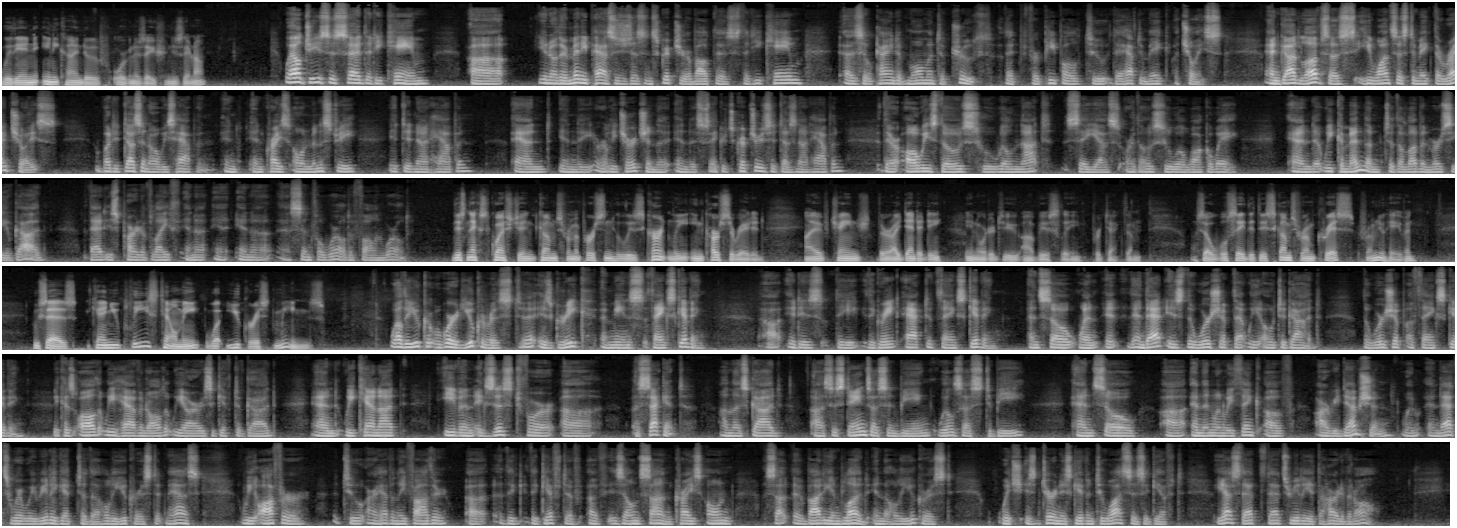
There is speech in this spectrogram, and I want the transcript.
within any kind of organization, is there not? Well, Jesus said that he came. Uh, you know, there are many passages in Scripture about this, that he came as a kind of moment of truth that for people to they have to make a choice. And god loves us. He wants us to make the right choice but it doesn't always happen. In in christ's own ministry it did not happen. And in the early church in the in the sacred scriptures it does not happen there are always those who will not say yes or those who will walk away and uh, we commend them to the love and mercy of god that is part of life in a in a, a sinful world, a fallen world. This next question comes from a person who is currently incarcerated. I've changed their identity in order to obviously protect them. So we'll say that this comes from Chris from New Haven, who says, Can you please tell me what Eucharist means? Well, the Euchar- word Eucharist uh, is Greek, it means thanksgiving. Uh, it is the, the great act of thanksgiving. And so when it and that is the worship that we owe to God, the worship of thanksgiving, because all that we have and all that we are is a gift of God, and we cannot even exist for uh, a second unless God uh, sustains us in being, wills us to be, and so uh, and then when we think of our redemption, and that's where we really get to the Holy Eucharist at Mass, we offer to our Heavenly Father uh, the, the gift of, of His own Son, Christ's own uh, body and blood in the Holy Eucharist, which in turn is given to us as a gift. Yes, that, that's really at the heart of it all.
